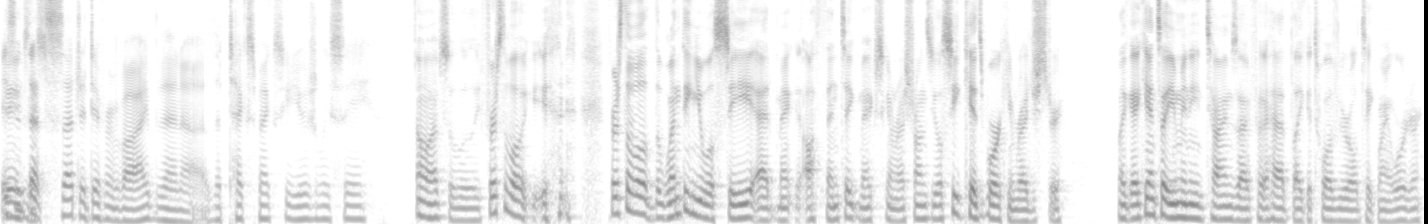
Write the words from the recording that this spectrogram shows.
Isn't that such a different vibe than uh, the Tex-Mex you usually see? Oh, absolutely. First of all, first of all, the one thing you will see at me- authentic Mexican restaurants, you'll see kids working register. Like I can't tell you many times I've had like a 12-year-old take my order.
